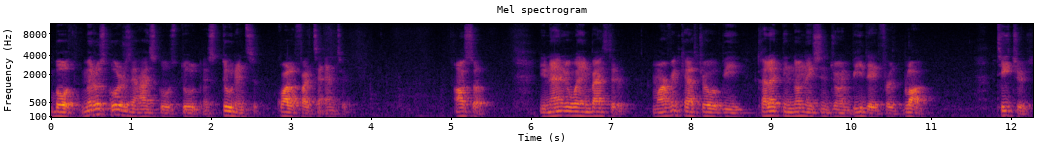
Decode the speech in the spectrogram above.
Both middle schoolers and high school stu- uh, students qualify to enter. Also, United Way Ambassador Marvin Castro will be collecting donations during B Day for the blog. Teachers,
